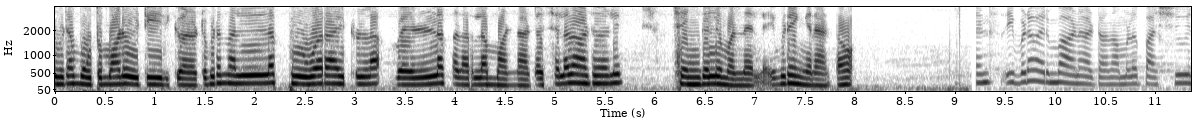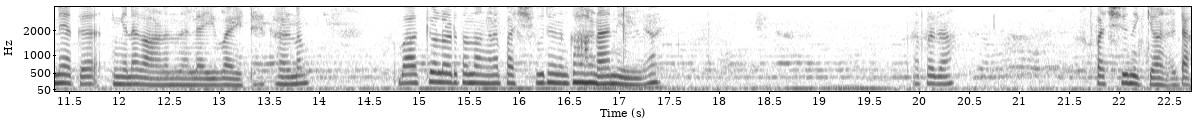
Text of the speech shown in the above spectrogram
ഇവിടെ മൂത്തുമാട് വീട്ടിൽ ഇരിക്കുകയാണ് കേട്ടോ. ഇവിടെ നല്ല പ്യുവറായിട്ടുള്ള വെള്ള കളറിലെ മണ്ണാട്ടോ ചില നാടുകളിൽ ചെങ്കൽ മണ്ണല്ലേ? ഇവിടെ ഇങ്ങനെ കേട്ടോ? ഫ്രണ്ട്സ് ഇവിടെ വരുമ്പോൾ ആണ് കേട്ടോ നമ്മൾ പശുവിനെയൊക്കെ ഇങ്ങനെ കാണുന്നത് ലൈവായിട്ട് കാരണം ബാക്കിയുള്ളിടത്തൊന്നും അങ്ങനെ പശുവിനെ ഒന്നും കാണാനില്ല. അപ്പോൾ അതാ പശു നിൽക്കുകയാണ് കേട്ടോ.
